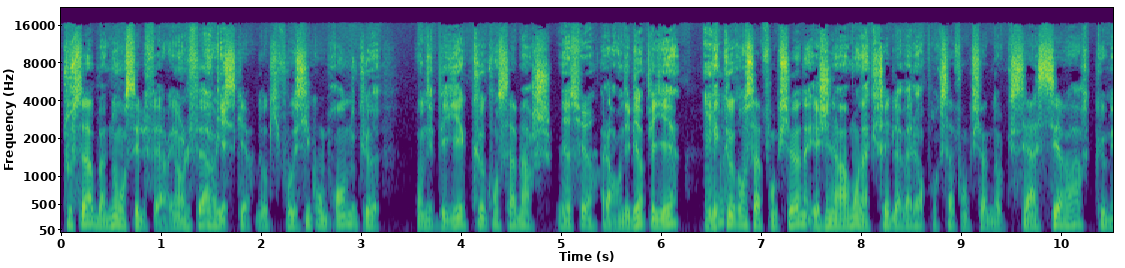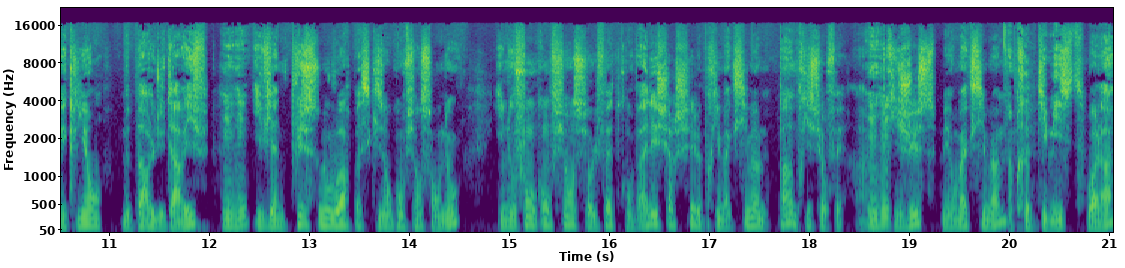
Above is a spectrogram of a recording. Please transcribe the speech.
Tout ça, bah, nous, on sait le faire et on le fait à risque. Donc, il faut aussi comprendre que on est payé que quand ça marche. Bien sûr. Alors, on est bien payé, mais mhm. que quand ça fonctionne. Et généralement, on a créé de la valeur pour que ça fonctionne. Donc, c'est assez rare que mes clients me parlent du tarif. Mhm. Ils viennent plus nous voir parce qu'ils ont confiance en nous. Ils nous font confiance sur le fait qu'on va aller chercher le prix maximum, pas un prix surfait, un mhm. prix juste, mais au maximum. Un prix optimiste. Voilà.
